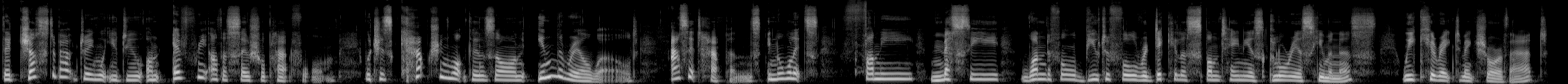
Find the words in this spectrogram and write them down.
They're just about doing what you do on every other social platform, which is capturing what goes on in the real world as it happens in all its funny, messy, wonderful, beautiful, ridiculous, spontaneous, glorious humanness. We curate to make sure of that.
